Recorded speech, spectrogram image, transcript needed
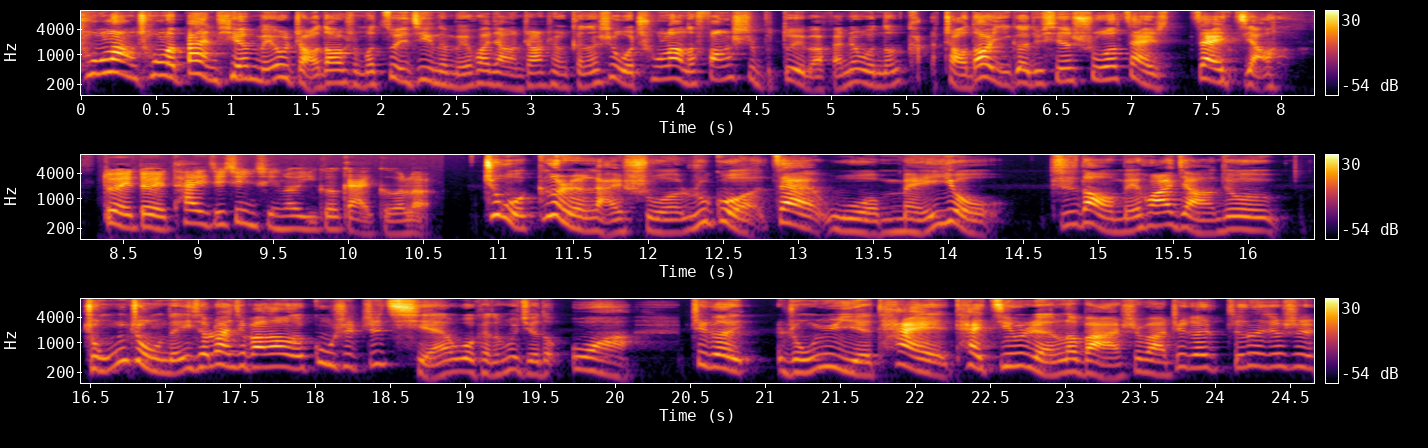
冲浪冲了半天，没有找到什么最近的梅花奖章程，可能是我冲浪的方式不对吧？反正我能卡找到一个，就先说再再讲。对对，他已经进行了一个改革了。就我个人来说，如果在我没有知道梅花奖就种种的一些乱七八糟的故事之前，我可能会觉得哇，这个荣誉也太太惊人了吧，是吧？这个真的就是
